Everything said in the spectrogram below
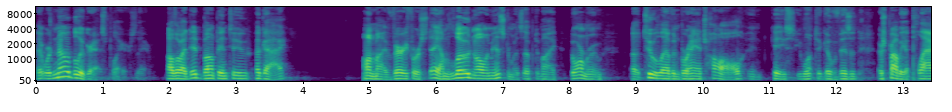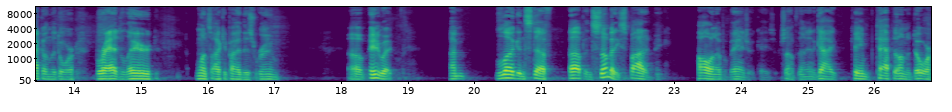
There were no bluegrass players there. Although I did bump into a guy on my very first day. I'm loading all them instruments up to my dorm room, uh, 211 Branch Hall, in case you want to go visit. There's probably a plaque on the door. Brad Laird once occupied this room. Uh, anyway, I'm lugging stuff up, and somebody spotted me hauling up a banjo case or something. And a guy came, tapped on the door,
